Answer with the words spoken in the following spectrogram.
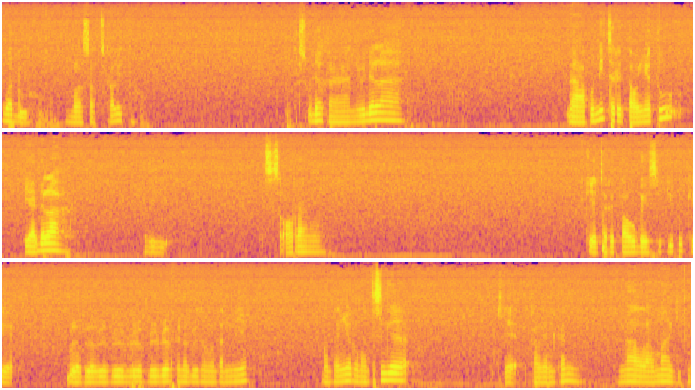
waduh melesat sekali tuh. Terus udah kan ya udahlah. Nah aku nih cari taunya tuh ya adalah dari seseorang. Kayak cari tahu basic gitu kayak bla bla bla bla bla bla bla pernah dulu sama mantannya. Mantannya romantis enggak kayak kalian kan kenal lama gitu.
